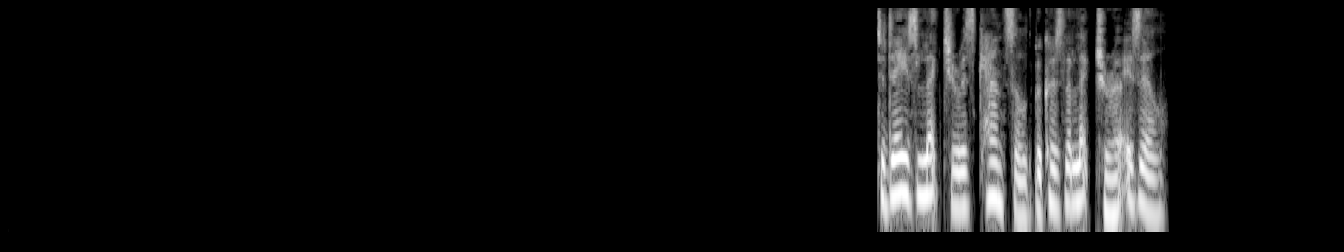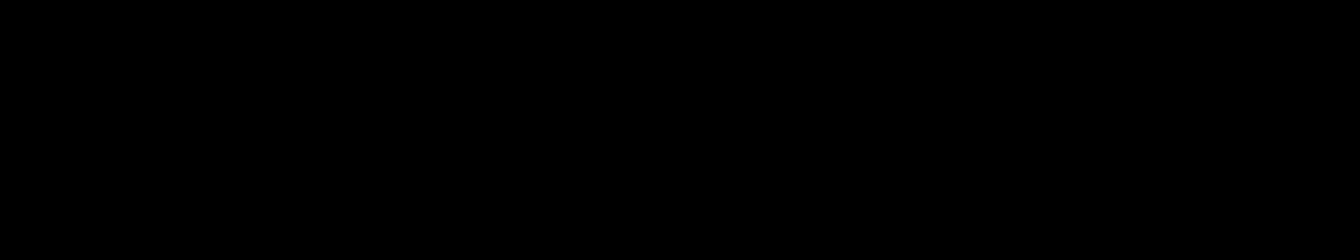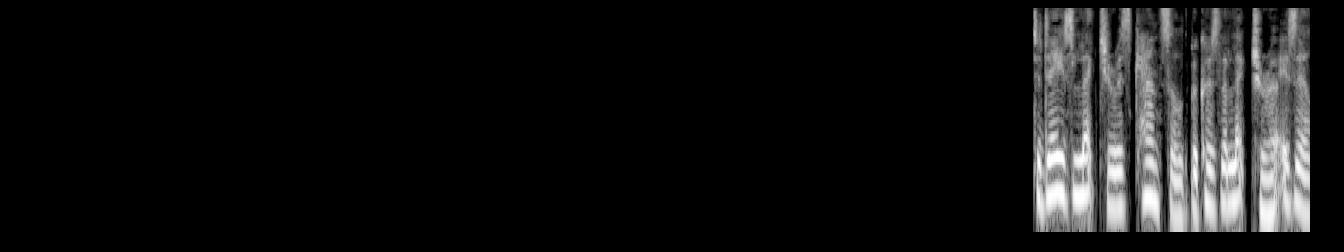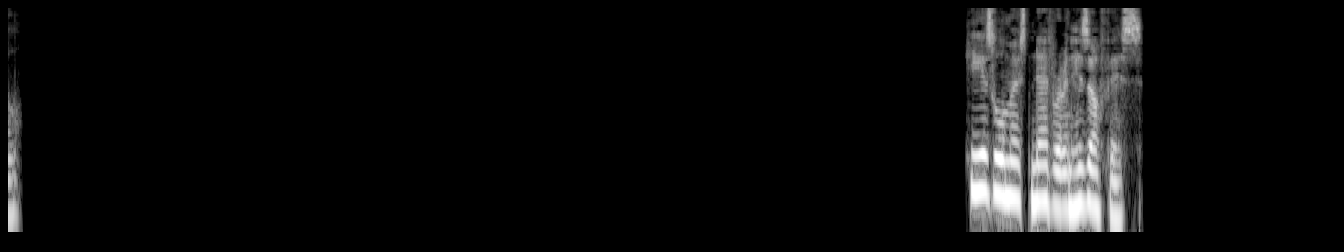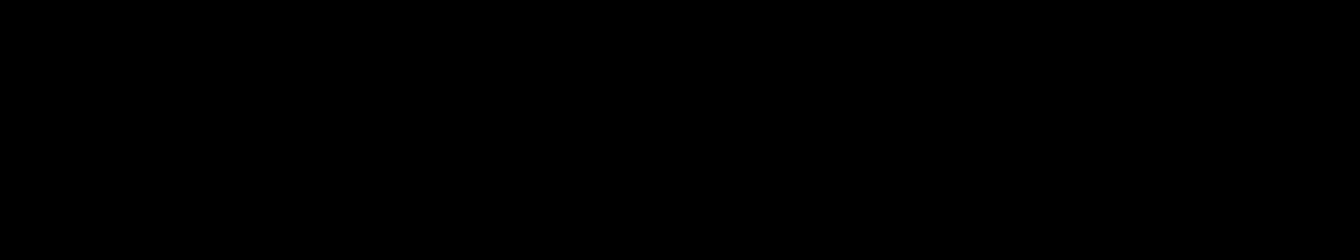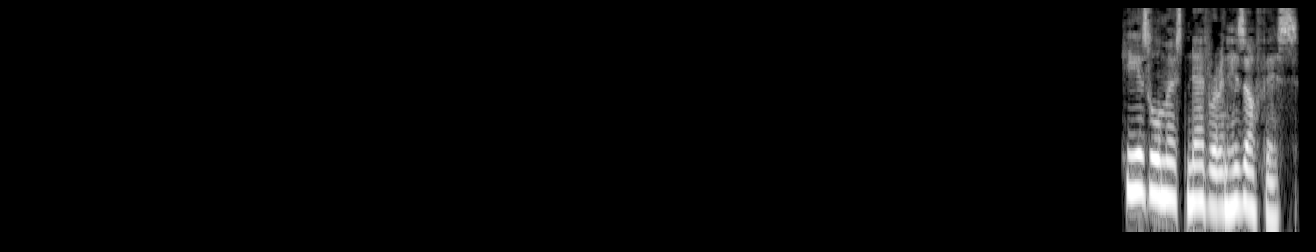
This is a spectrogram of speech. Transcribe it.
Today's lecture is cancelled because the lecturer is ill. Today's lecture is cancelled because the lecturer is ill. He is almost never in his office. He is almost never in his office.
